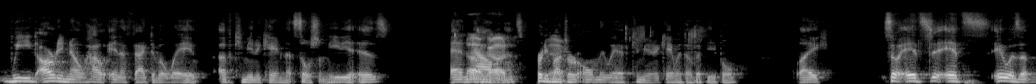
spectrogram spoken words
we already know how ineffective a way of communicating that social media is, and Oh, now God. that's pretty Yeah. much our only way of communicating with other people. Like, so it's it's it was a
